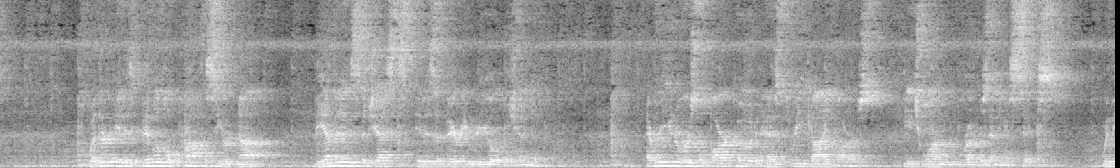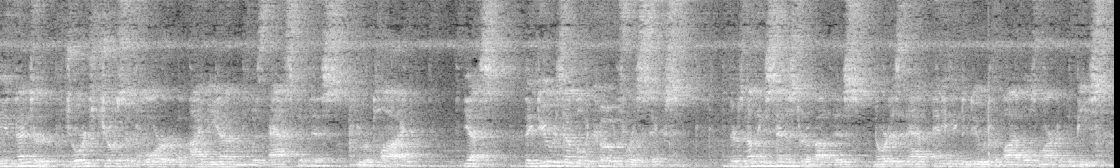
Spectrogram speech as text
Whether it is biblical prophecy or not, the evidence suggests it is a very real agenda. Every universal barcode has three guide bars, each one representing a six. When the inventor, George Joseph Laurer of IBM, was asked of this, he replied, Yes, they do resemble the code for a six. There is nothing sinister about this, nor does it have anything to do with the Bible's mark of the beast.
